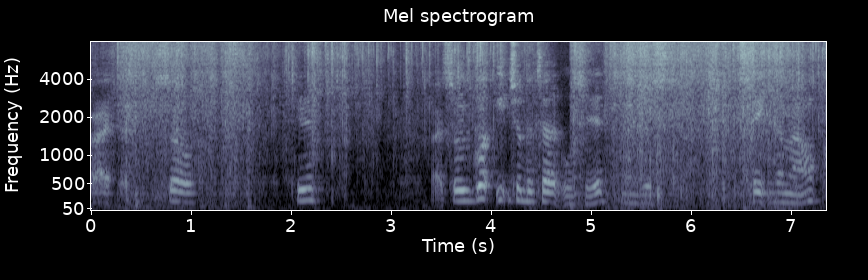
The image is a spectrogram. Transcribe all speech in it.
Alright, so here. Alright, so we've got each of the turtles here. Just take them out.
